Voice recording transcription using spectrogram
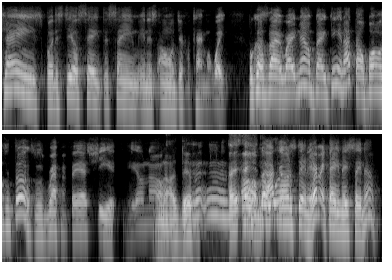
changed, but it still stayed the same in its own different kind of way. Because like right now, back then, I thought Bones and Thugs was rapping fast shit. Hell no. No, it's different. Mm-mm. And, and Oh you man, I what? can understand everything they say now.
